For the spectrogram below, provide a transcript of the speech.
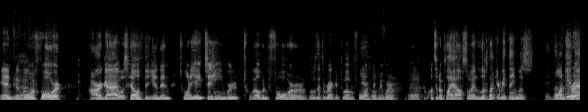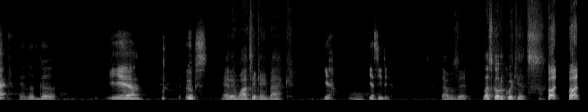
and Yeah. going forward, our guy was healthy, and then 2018 we're 12 and four, or what was that the record? 12 and four, Yeah, I think we were. Yeah. Went to the playoffs, so it looked like everything was on good. track. It looked good. Yeah. Oops. And then Watson came back. Yeah. Yes, he did. That was it. Let's go to quick hits. Hut, hut.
